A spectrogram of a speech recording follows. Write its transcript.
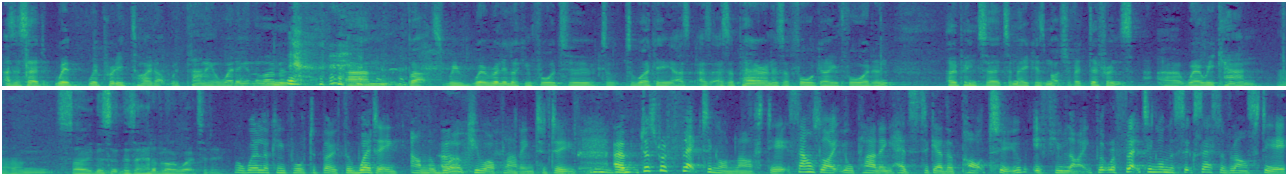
As I said, we're, we're pretty tied up with planning a wedding at the moment, um, but we, we're really looking forward to, to, to working as, as, as a pair and as a four going forward and hoping to, to make as much of a difference uh, where we can. Um, so there's a, there's a hell of a lot of work to do. Well, we're looking forward to both the wedding and the work you are planning to do. Um, just reflecting on last year, it sounds like you're planning Heads Together Part 2, if you like, but reflecting on the success of last year,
